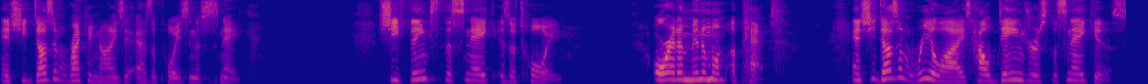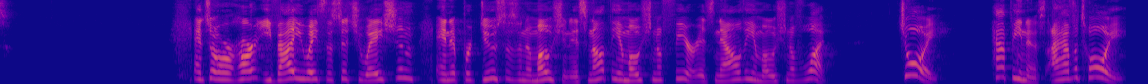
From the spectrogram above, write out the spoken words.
and she doesn't recognize it as a poisonous snake. She thinks the snake is a toy, or at a minimum, a pet. And she doesn't realize how dangerous the snake is. And so her heart evaluates the situation and it produces an emotion. It's not the emotion of fear, it's now the emotion of what? Joy, happiness. I have a toy.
